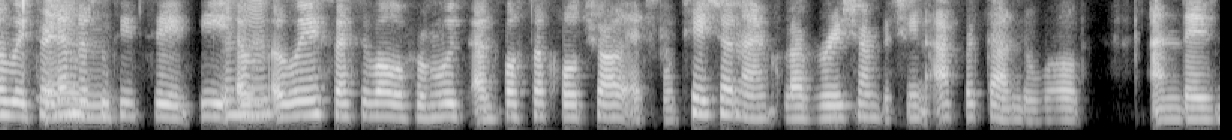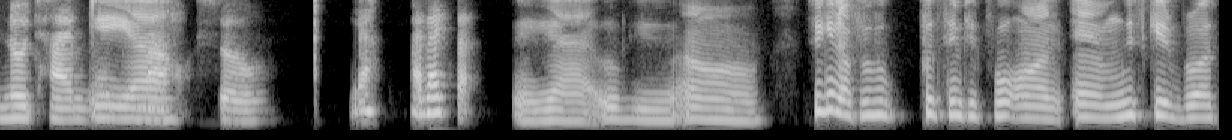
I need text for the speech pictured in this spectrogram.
Oh wait, sorry, let me just Um, quickly say the um, mhm. Away Festival will promote and foster cultural exportation and collaboration between Africa and the world. And there's no time Yeah. now. So yeah, I like that. Yeah, Ubi. Oh. Speaking of people putting people on, um, Wizkid brought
